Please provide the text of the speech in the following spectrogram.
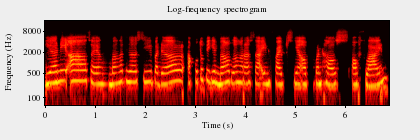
Iya nih Al, sayang banget gak sih? Padahal aku tuh pingin banget loh ngerasain vibes-nya open house offline.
